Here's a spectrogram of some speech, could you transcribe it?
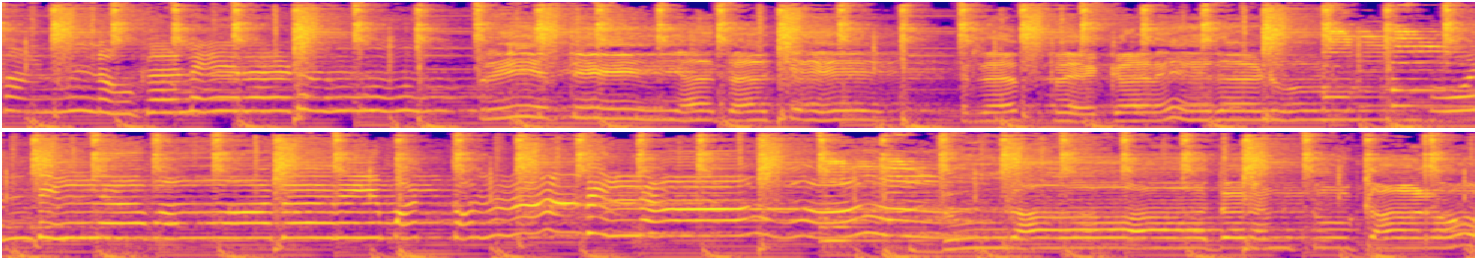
ಕಣ್ಣುಗಳೆರಡು. ಪ್ರೀತಿ ಅದಕ್ಕೆ ರೆಪ್ಪೆಗಳೆರಡು. ಒಂದಿಲ್ಲವಾದರೆ ಮತ್ತೊಂದಿಲ್ಲ. ದೂರಾದರಂತೂ ಕಾಣೋದಿಲ್ಲ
